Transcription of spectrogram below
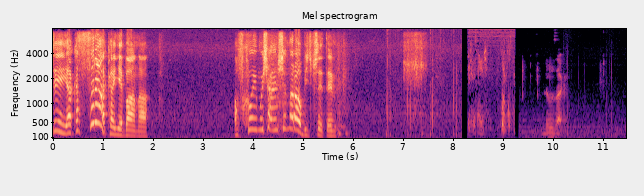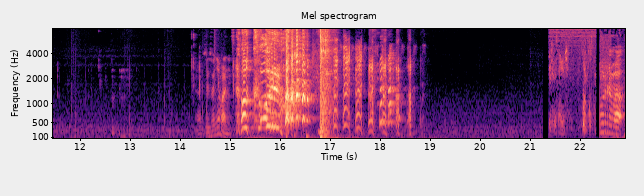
Ty, jaka sraka jebana! A w chuj musiałem się narobić przy tym. Luzak. Ja myślę, że nie ma nic. O kurwa! Kurwa!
